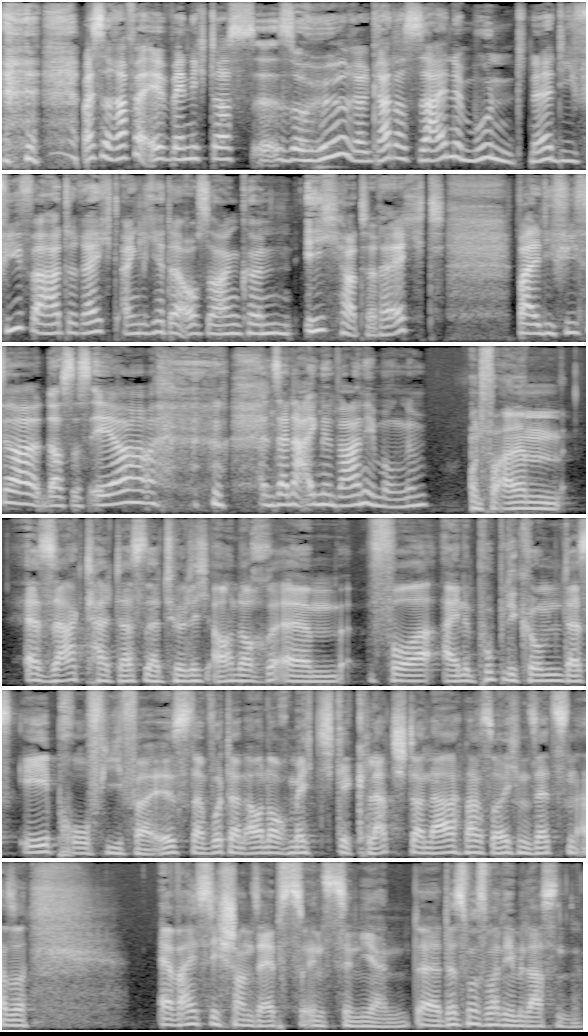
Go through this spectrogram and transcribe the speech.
Weißt du, Raphael, wenn ich das äh, so höre, gerade aus seinem Mund, ne, die FIFA hatte recht, eigentlich hätte er auch sagen können, ich hatte recht, weil die FIFA, das ist er in seiner eigenen Wahrnehmung. Ne? Und vor allem, er sagt halt das natürlich auch noch ähm, vor einem Publikum, das eh pro FIFA ist. Da wird dann auch noch mächtig geklatscht danach nach solchen Sätzen. Also er weiß sich schon selbst zu inszenieren. Äh, das muss man ihm lassen.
